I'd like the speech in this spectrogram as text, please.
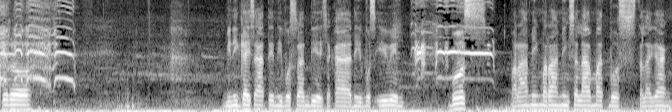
Pero binigay sa atin ni Boss Randy at saka ni Boss Iwin. Boss, maraming maraming salamat boss. Talagang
